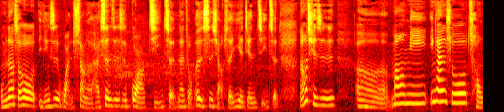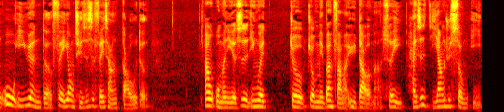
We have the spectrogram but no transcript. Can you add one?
我们那时候已经是晚上了，还甚至是挂急诊那种二十四小时的夜间急诊。然后其实呃，猫咪应该说宠物医院的费用其实是非常高的啊，我们也是因为。就就没办法嘛，遇到了嘛，所以还是一样去送医。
